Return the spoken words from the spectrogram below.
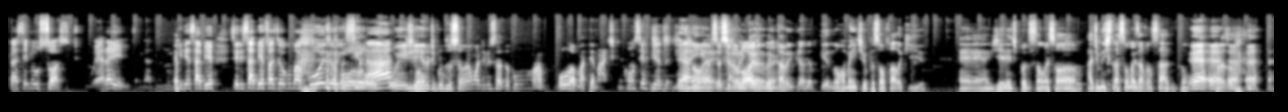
pra ser meu sócio? Tipo, era ele, tá ligado? Eu não queria saber se ele sabia fazer alguma coisa ou O- ensinar. O, o engenheiro de produção é um administrador com uma boa matemática. Com certeza. E É, aí, não, é. raciocínio tá lógico, brincando, é. ele Tá brincando, é porque normalmente o pessoal fala que é, engenharia de produção é só administração mais avançada. Então, É, é, é, é.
